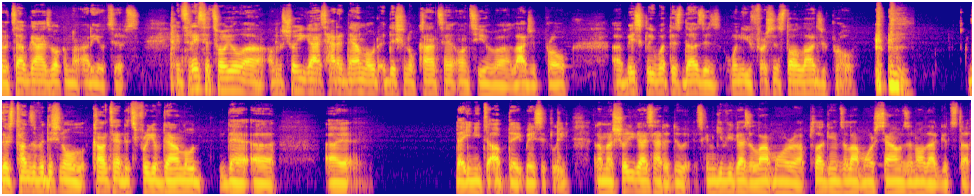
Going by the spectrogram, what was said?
what's up guys? Welcome to Audio Tips. In today's tutorial, uh, I'm going to show you guys how to download additional content onto your uh, Logic Pro. Uh, basically what this does is when you first install Logic Pro, there's tons of additional content that's free of download that uh, uh, that you need to update basically. And I'm going to show you guys how to do it. It's going to give you guys a lot more uh, plugins, a lot more sounds and all that good stuff.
